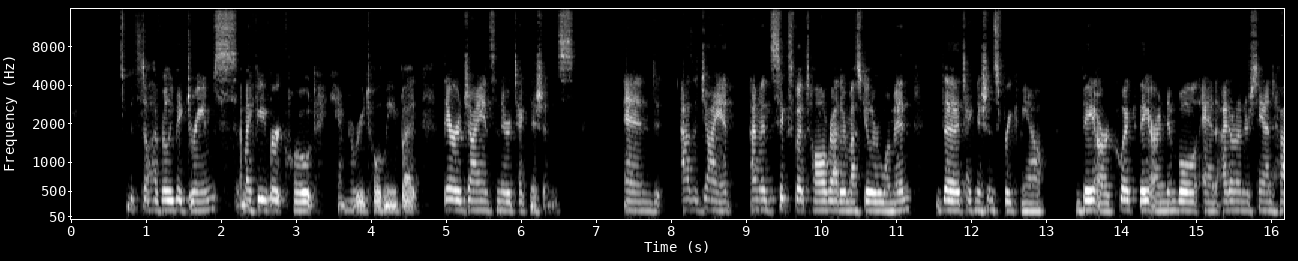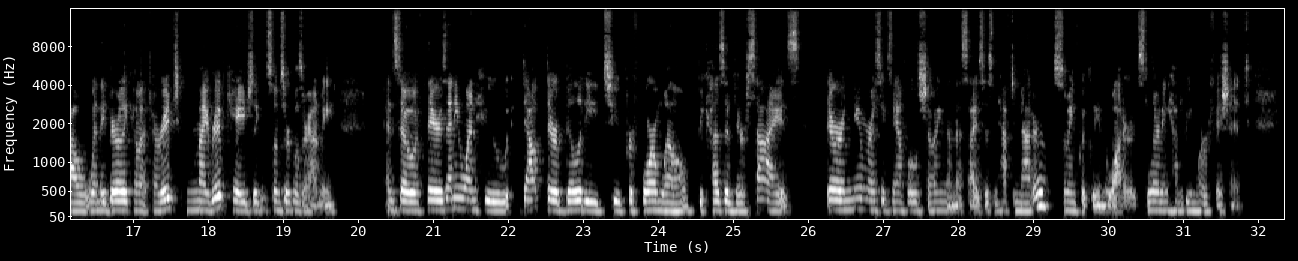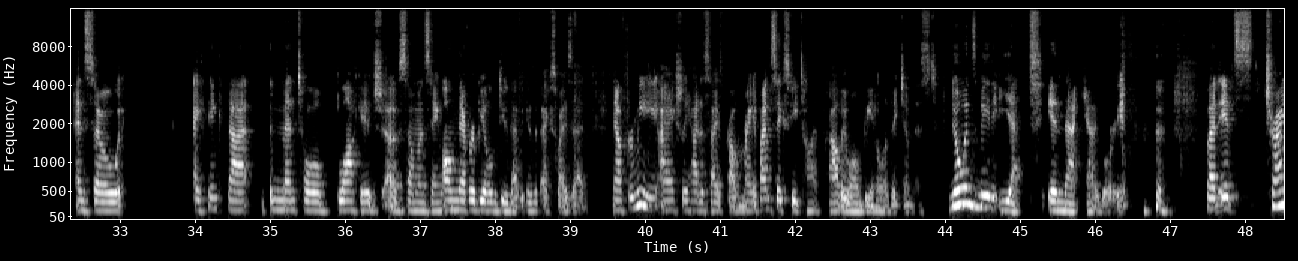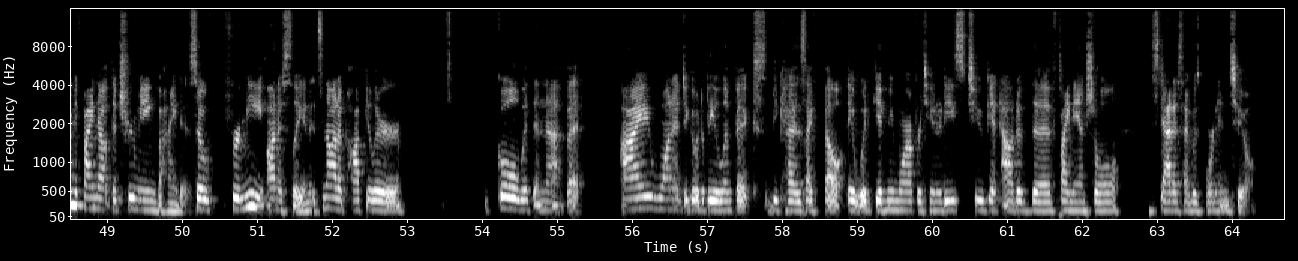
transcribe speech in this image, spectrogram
but still have really big dreams. My favorite quote, I can't remember who told me, but there are giants and there are technicians. And as a giant, I'm a six foot tall, rather muscular woman. The technicians freak me out they are quick, they are nimble, and I don't understand how when they barely come up to my rib, my rib cage, they can swim circles around me. And so, if there's anyone who doubts their ability to perform well because of their size, there are numerous examples showing them that size doesn't have to matter. Swimming quickly in the water, it's learning how to be more efficient. And so, I think that the mental blockage of someone saying, I'll never be able to do that because of XYZ now, for me, I actually had a size problem, right? If I'm six feet tall, I probably won't be an Olympic gymnast. No one's made it yet in that category. but it's trying to find out the true meaning behind it. So for me, honestly, and it's not a popular goal within that, but I wanted to go to the Olympics because I felt it would give me more opportunities to get out of the financial status I was born into.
